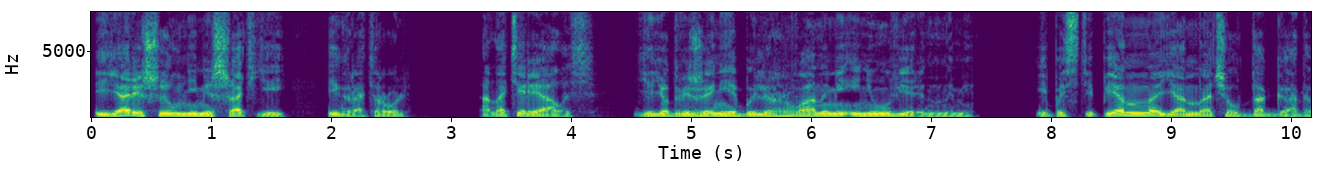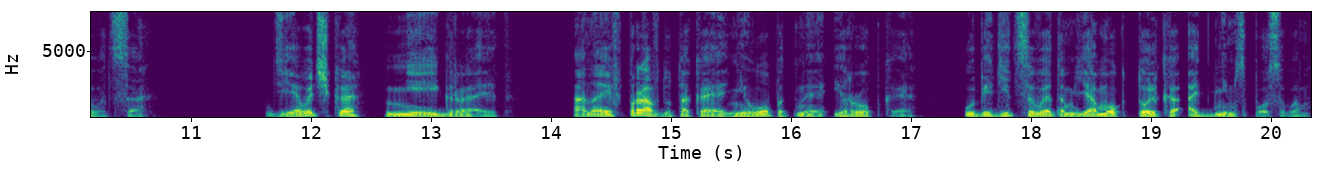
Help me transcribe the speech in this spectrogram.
И я решил не мешать ей играть роль. Она терялась, ее движения были рваными и неуверенными. И постепенно я начал догадываться. Девочка не играет. Она и вправду такая неопытная и робкая. Убедиться в этом я мог только одним способом.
